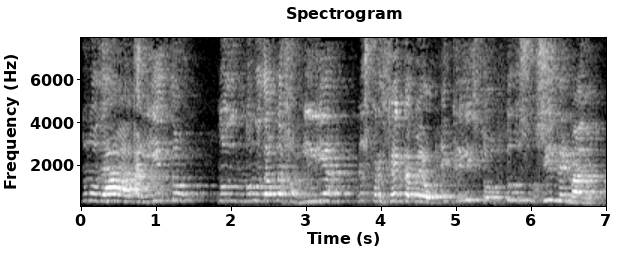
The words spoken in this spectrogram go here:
¿No nos da aliento? ¿No, no nos da una familia? No es perfecta, pero en Cristo todo es posible, hermano.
